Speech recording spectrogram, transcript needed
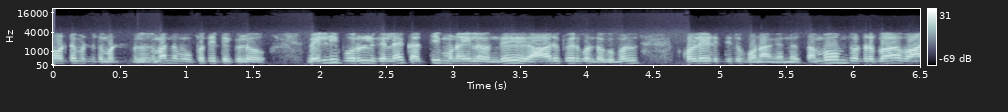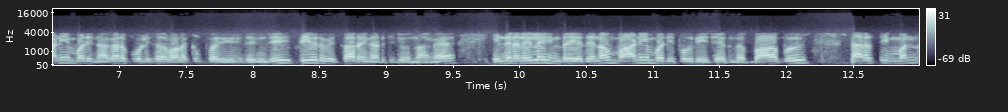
நோட்டமிட்டது மட்டும் இல்லாம அந்த முப்பத்தி எட்டு கிலோ வெள்ளி பொருட்களை கத்தி முனையில வந்து ஆறு பேர் கொண்ட கும்பல் கொள்ளையடித்துட்டு போனாங்க. இந்த சம்பவம் தொடர்பா வாணியம்பாடி நகர போலீசார் வழக்கு பதிவு செஞ்சு தீவிர விசாரணை நடத்திட்டு வந்தாங்க. இந்த நிலையில இன்றைய தினம் வாணியம்பாடி பகுதியைச் சேர்ந்த பாபு நரசிம்மன்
